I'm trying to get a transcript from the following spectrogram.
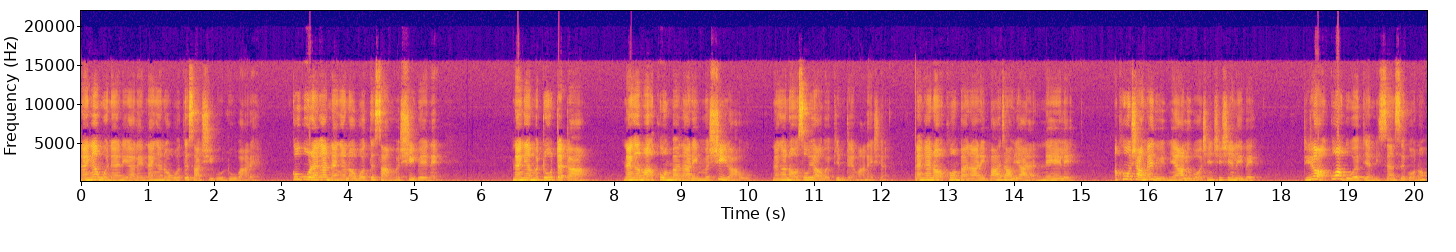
နိုင်ငံဝန်ထမ်းတွေကလည်းနိုင်ငံတော်ဘောတစ္ဆာရှိဖို့လိုပါတယ်ကိုကိုယ်တိုင်ကနိုင်ငံတော်ဘောတစ္ဆာမရှိဘဲနဲ့နိုင်ငံမတိုးတက်တာနိုင်ငံမှာအခွန်ပန်းတာတွေမရှိတာကိုနိုင်ငံတော်အစိုးရကိုပဲပြစ်မတင်ပါနဲ့ရှင် နိုင်ငံတော်အခွန်ပန်တာတွေဘာကြောင့်ရတာနဲလေအခွန်ရှောင်တဲ့တွေများလို့ပေါ့ရှင်းရှင်းရှင်းလေးပဲဒီတော့ကိုယ့်အကူပဲပြန်ပြီးစမ်းစစ်ပေါ့နော်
